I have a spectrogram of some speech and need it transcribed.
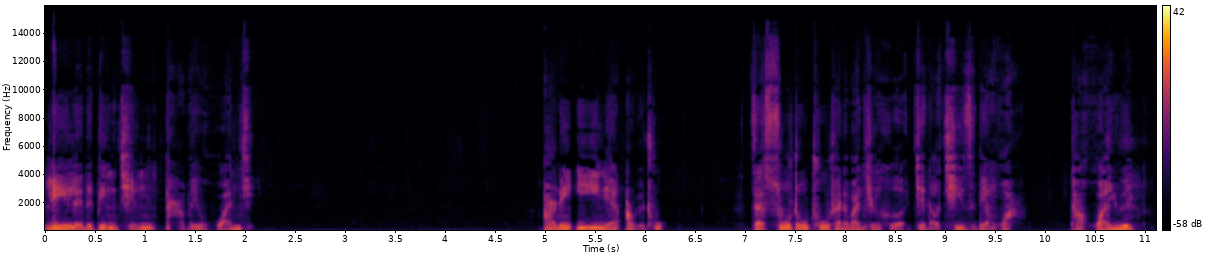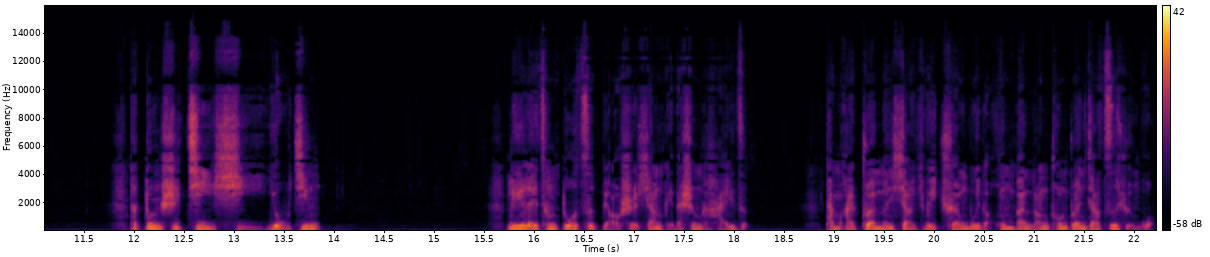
李磊的病情大为缓解。二零一一年二月初，在苏州出差的万庆和接到妻子电话，她怀孕了。他顿时既喜又惊。李磊曾多次表示想给他生个孩子，他们还专门向一位权威的红斑狼疮专家咨询过，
